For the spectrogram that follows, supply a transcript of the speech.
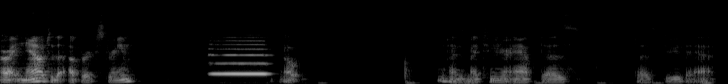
All right, now to the upper extreme. Oh, sometimes my tuner app does does do that.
